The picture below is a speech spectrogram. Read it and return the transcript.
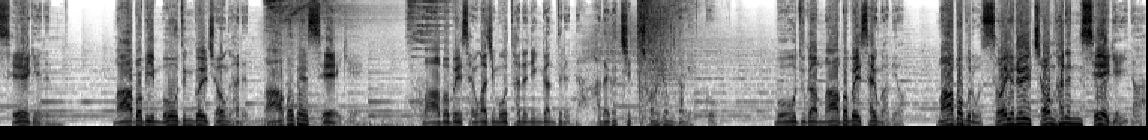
세계는 마법이 모든 걸 정하는 마법의 세계. 마법을 사용하지 못하는 인간들은 하나같이 처형당했고 모두가 마법을 사용하며 마법으로 서열을 정하는 세계이다.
